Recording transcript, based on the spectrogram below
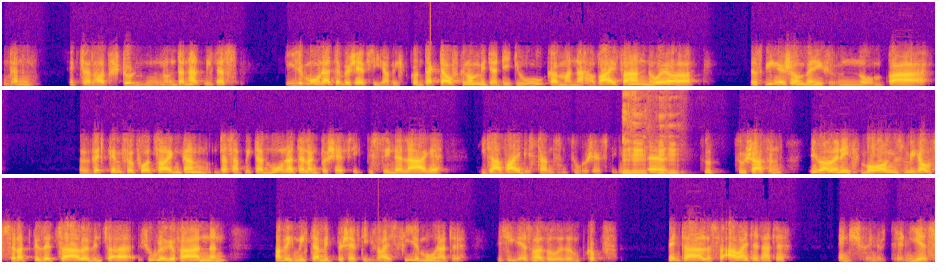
und dann sechseinhalb Stunden und dann hat mich das viele Monate beschäftigt. Habe ich Kontakte aufgenommen mit der DTU, kann man nach Hawaii fahren. Nur ja, das ginge schon, wenn ich noch ein paar Wettkämpfe vorzeigen kann. Das hat mich dann monatelang beschäftigt, bis in der Lage, diese Hawaii-Distanzen zu beschäftigen, Mhm, äh, mhm. zu, zu schaffen. Immer wenn ich morgens mich aufs Rad gesetzt habe, bin zur Schule gefahren, dann habe ich mich damit beschäftigt. Ich weiß, viele Monate, bis ich erstmal so, so im Kopf mental das verarbeitet hatte. Mensch, wenn du trainierst,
